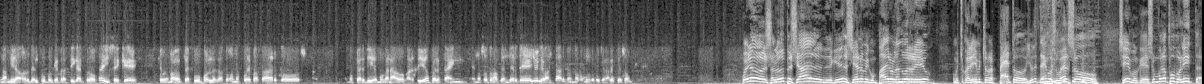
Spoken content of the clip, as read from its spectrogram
un admirador del fútbol que practica el profe y sé que, bueno, este es fútbol, a todos nos puede pasar, todos hemos perdido, hemos ganado partidos, pero está en, en nosotros aprender de ello y levantarnos, ¿no? Como profesionales que son. Bueno, saludo especial desde aquí del cielo, mi compadre Orlando de Río. Con mucho cariño, mucho respeto. Yo le tengo su verso. Sí, porque es un buen futbolista.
